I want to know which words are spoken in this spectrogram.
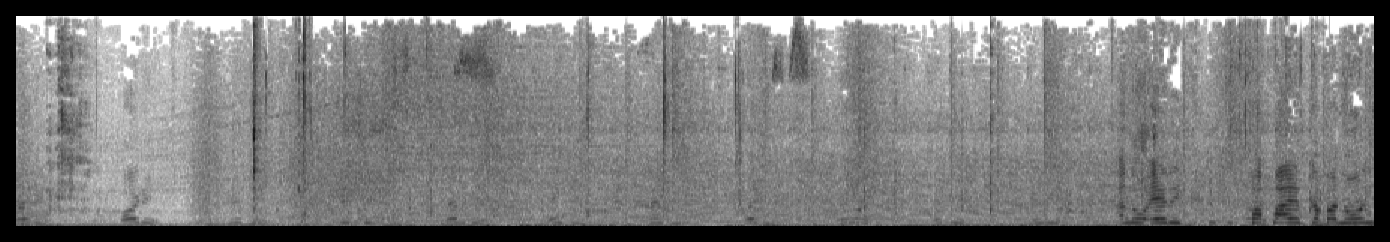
thirteen, fourteen, fifteen, sixteen, seventeen, eighteen, nineteen, twenty, twenty-one. Ano, Eric? Papayag ka ba nun?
